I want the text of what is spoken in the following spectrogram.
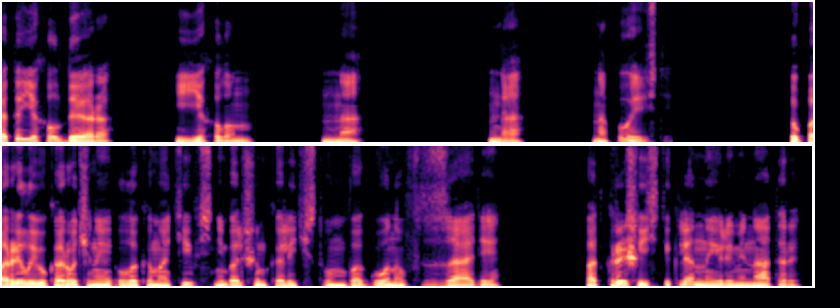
Это ехал Дера, и ехал он на... Да, на поезде. Тупорылый укороченный локомотив с небольшим количеством вагонов сзади. Под крышей стеклянные иллюминаторы.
